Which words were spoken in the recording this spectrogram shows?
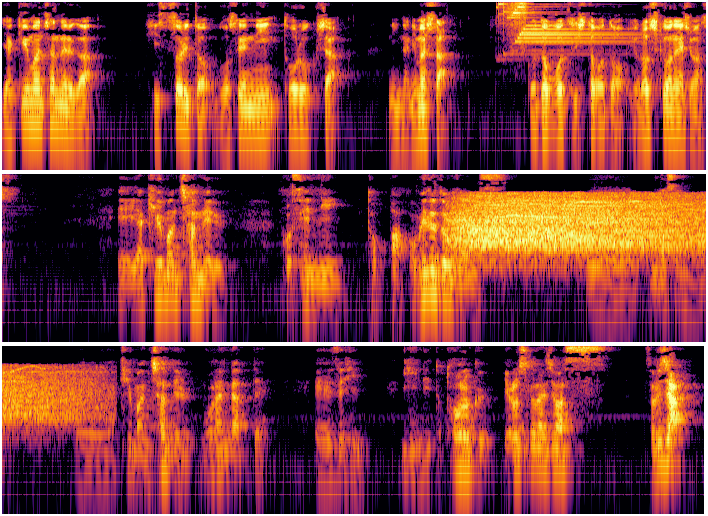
野球マンチャンネルがひっそりと5000人登録者になりました。後藤コーチ一言よろしくお願いします。えー野球マンチャンネル5000人突破おめでとうございます。えー皆さんも、えー野球マンチャンネルご覧になって、えーぜひ、いいねと登録よろしくお願いします。それじゃあ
